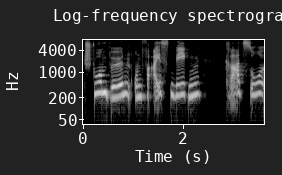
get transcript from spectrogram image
Sturmböen und vereisten Wegen gerade so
